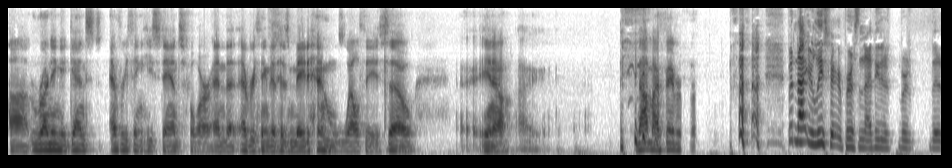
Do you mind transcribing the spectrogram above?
uh, running against everything he stands for and that everything that has made him wealthy. So, uh, you know, I, not my favorite person. but not your least favorite person. I think there's, the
